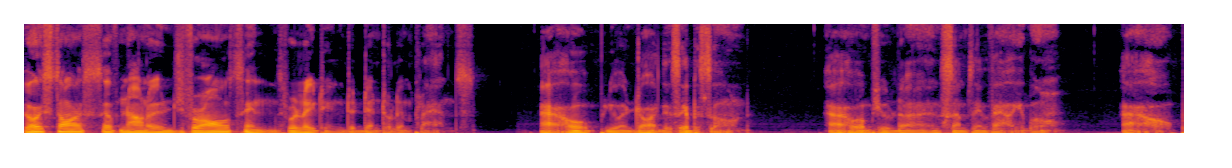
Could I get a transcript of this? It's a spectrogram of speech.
your source of knowledge for all things relating to dental implants. I hope you enjoyed this episode. I hope you learned something valuable. I hope.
